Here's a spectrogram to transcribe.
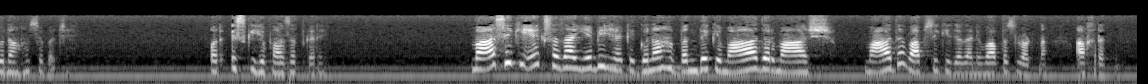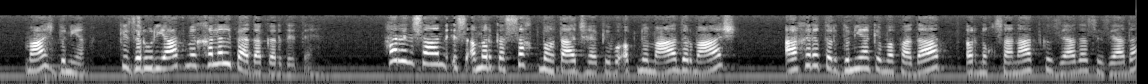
گناہوں سے بچیں۔ اور اس کی حفاظت کریں۔ معاشی کی ایک سزا یہ بھی ہے کہ گناہ بندے کے معاد اور معاش معاد ہے واپسی کی جگہ نہیں، واپس لوٹنا، آخرت میں۔ معاش دنیا کی ضروریات میں خلل پیدا کر دیتے ہیں۔ ہر انسان اس امر کا سخت محتاج ہے کہ وہ اپنے معاد اور معاش، آخرت اور دنیا کے مفادات اور نقصانات کو زیادہ سے زیادہ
